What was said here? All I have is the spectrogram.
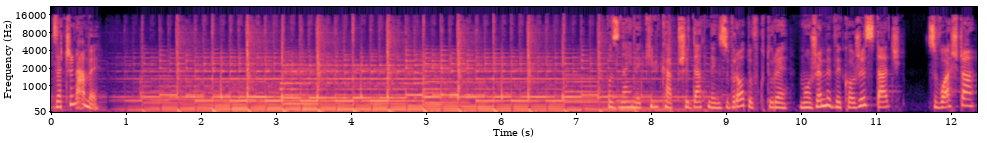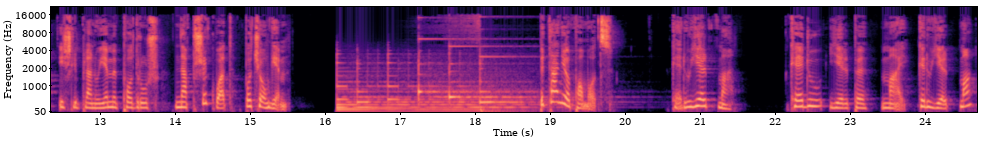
Zaczynamy! Poznajmy kilka przydatnych zwrotów, które możemy wykorzystać, zwłaszcza jeśli planujemy podróż na przykład pociągiem. Pytanie o pomoc. Kedu hjälp ma? Kedu hjälpe maj? Hjälp ma?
